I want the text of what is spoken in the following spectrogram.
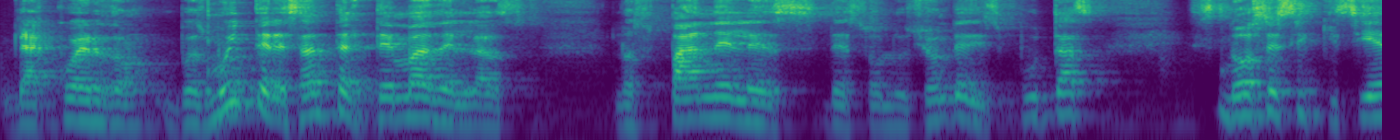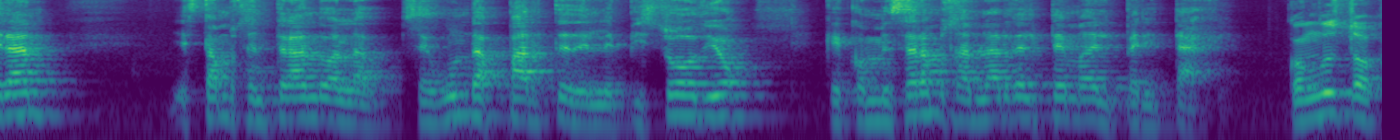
De acuerdo. Pues muy interesante el tema de los, los paneles de solución de disputas. No sé si quisieran, estamos entrando a la segunda parte del episodio, que comenzáramos a hablar del tema del peritaje. Con gusto.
